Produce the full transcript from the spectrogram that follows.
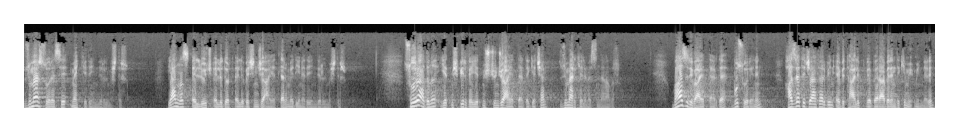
Zümer suresi Mekke'de indirilmiştir. Yalnız 53, 54, 55. ayetler Medine'de indirilmiştir. Sure adını 71 ve 73. ayetlerde geçen Zümer kelimesinden alır. Bazı rivayetlerde bu surenin Hazreti Cafer bin Ebi Talip ve beraberindeki müminlerin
